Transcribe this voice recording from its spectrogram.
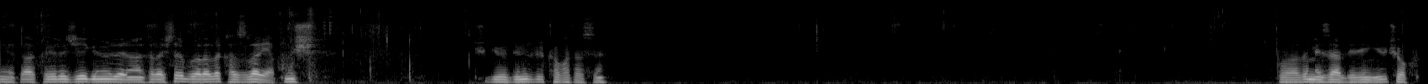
Evet arkeolojiye gönül veren arkadaşlar buralarda kazılar yapmış. Şu gördüğünüz bir kafatası. Buralarda mezar dediğim gibi çok.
